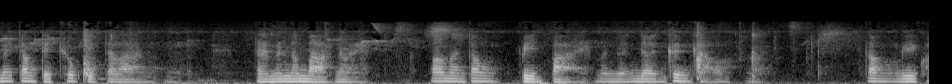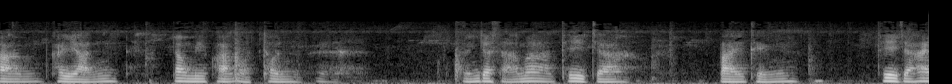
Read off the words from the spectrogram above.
ไม่ต้องติดคุกติดตาราง แต่มันลำบากหน่อย เพราะมันต้องปีนป่าย มันเหมือนเดินขึ้นเขา ต้องมีความขยัน ต้องมีความอดทน ถึงจะสามารถที่จะไปถึงที่จะให้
